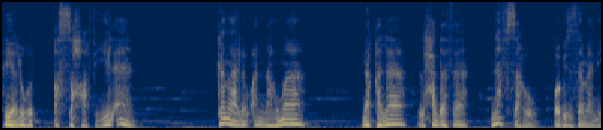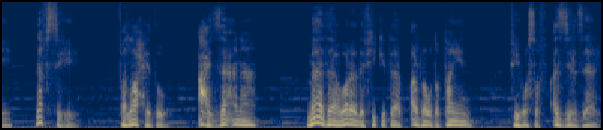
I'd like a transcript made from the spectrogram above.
هي لغة الصحفي الآن كما لو أنهما نقلا الحدث نفسه وبالزمن نفسه. فلاحظوا أعزائنا ماذا ورد في كتاب الروضتين في وصف الزلزال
